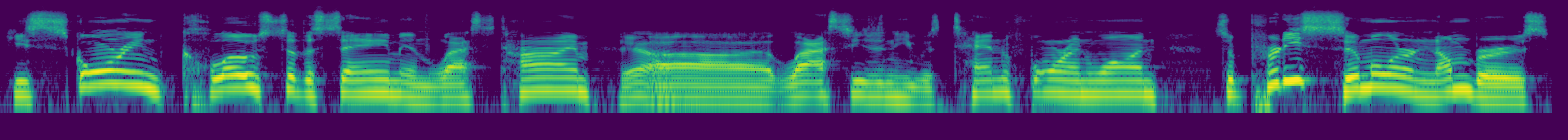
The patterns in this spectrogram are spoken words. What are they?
He's scoring close to the same in less time. Yeah. Uh, last season he was 10, 4, and 1. So pretty similar numbers.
